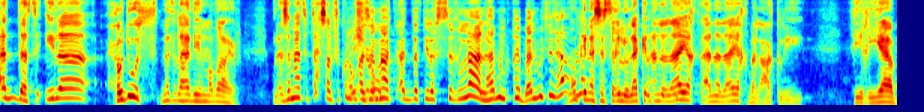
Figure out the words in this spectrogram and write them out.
أدت إلى حدوث مثل هذه المظاهر. والأزمات بتحصل في كل أو الشعوب. أزمات أدت إلى استغلالها من قبل مثل هؤلاء ممكن يستغلوا لكن أنا لا يق... أنا لا يقبل عقلي في غياب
